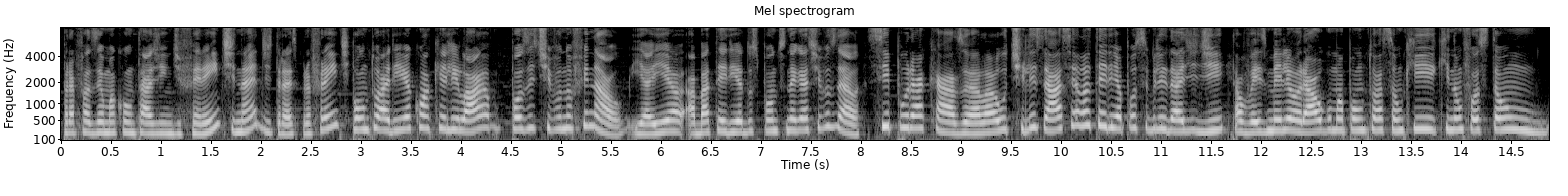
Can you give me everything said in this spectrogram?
para fazer uma contagem diferente, né? De trás para frente, pontuaria com aquele lá positivo no final. E aí a, bateria dos pontos negativos dela. Se por acaso ela utilizasse, ela teria a possibilidade de talvez melhorar alguma pontuação que, que não fosse tão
